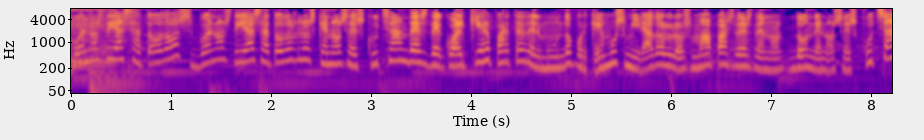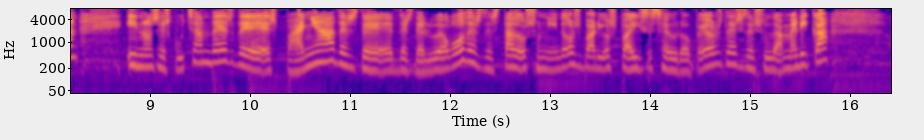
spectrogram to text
Buenos días a todos, buenos días a todos los que nos escuchan desde cualquier parte del mundo, porque hemos mirado los mapas desde donde nos escuchan y nos escuchan desde España, desde, desde luego, desde Estados Unidos, varios países europeos, desde Sudamérica.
